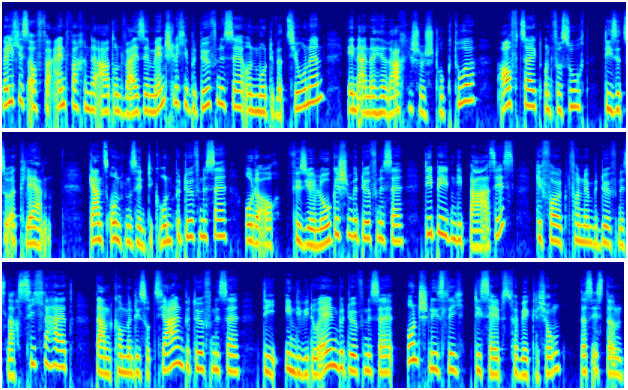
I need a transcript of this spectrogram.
welches auf vereinfachende Art und Weise menschliche Bedürfnisse und Motivationen in einer hierarchischen Struktur aufzeigt und versucht, diese zu erklären. Ganz unten sind die Grundbedürfnisse oder auch physiologischen Bedürfnisse, die bilden die Basis, gefolgt von dem Bedürfnis nach Sicherheit, dann kommen die sozialen Bedürfnisse, die individuellen Bedürfnisse und schließlich die Selbstverwirklichung das ist dann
